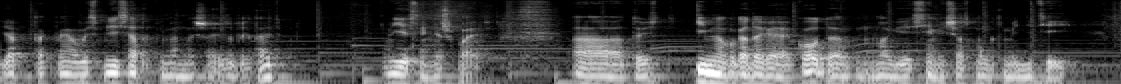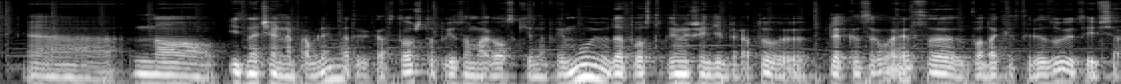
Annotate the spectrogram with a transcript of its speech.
я так понимаю, в 80-х примерно начали изобретать, если не ошибаюсь. А, то есть именно благодаря ЭКО, да, многие семьи сейчас могут иметь детей. Э, но изначальная проблема это как раз то, что при заморозке напрямую, да, просто при уменьшении температуры клетка взрывается, вода кристаллизуется и все,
